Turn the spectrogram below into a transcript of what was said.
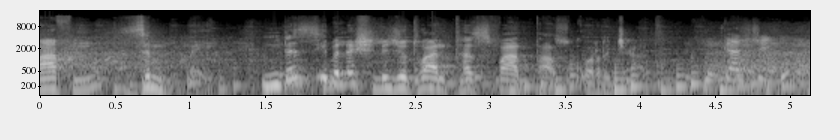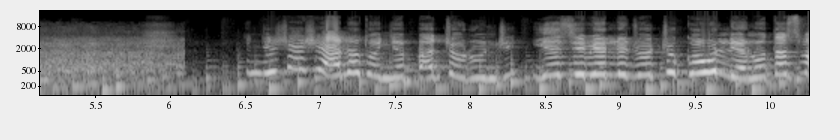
ማፊ ዝም በይ። እንደዚህ ብለሽ ልጅቷን ተስፋ አታስቆርጫት። ጋሽዬ እንደ ሻሼ አለቶኝባቸው ነው እንጂ የዚህ ቤት ልጆች እኮ ሁሌ ነው ተስፋ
